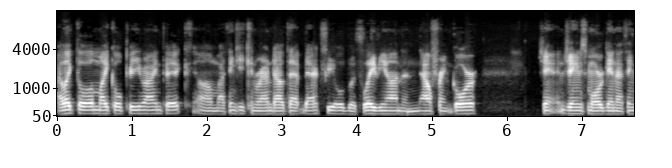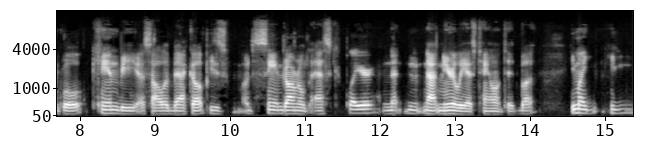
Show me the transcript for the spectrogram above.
I like the little Michael Perine pick. Um, I think he can round out that backfield with Le'Veon and now Frank Gore. James Morgan, I think, will can be a solid backup. He's a Sam Darnold esque player, not, not nearly as talented, but he might he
